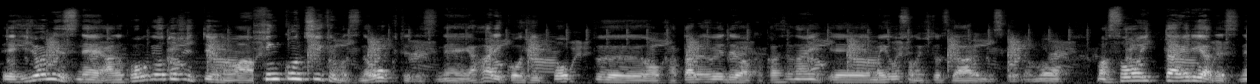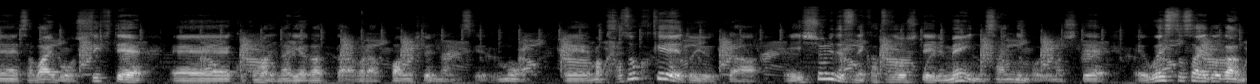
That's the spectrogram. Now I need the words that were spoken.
で、非常にですね、あの、工業都市っていうのは、貧困地域もですね、多くてですね、やはりこう、ヒップホップを語る上では欠かせない、え、まあ、要素の一つではあるんですけれども、まあそういったエリアですね、サバイブをしてきて、えー、ここまで成り上がった、まあ、ラッパーの一人なんですけれども、えー、まあ家族経営というか、一緒にですね、活動しているメインの3人がおりまして、ウエストサイドガン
